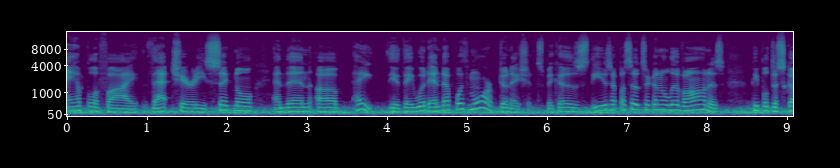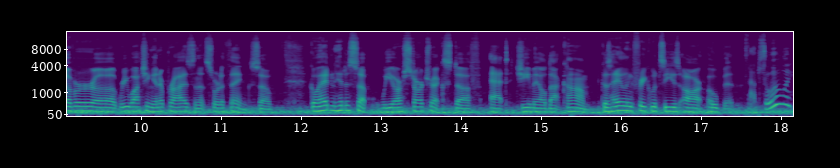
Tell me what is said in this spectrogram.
amplify that charity's signal and then uh, hey they- they would end up with more donations because these episodes are going to live on as people discover uh, rewatching enterprise and that sort of thing. So go ahead and hit us up. We are star trek stuff at gmail.com because hailing frequencies are open. Absolutely.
